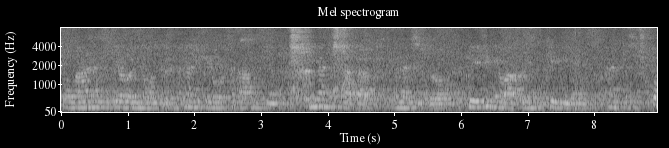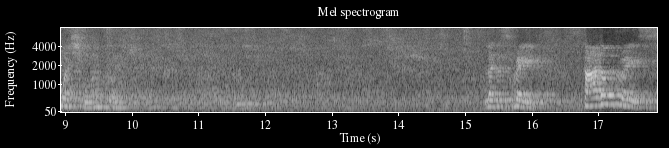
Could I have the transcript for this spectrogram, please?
또 많은 잃어버린 영혼들을 하나님께로 찾아오는 귀한 역사가 일어날 수 있도록 그의 생애와 그의 목회 위에 하나님께서 축복하시고 함께해 주시고 Let us pray. God of grace,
